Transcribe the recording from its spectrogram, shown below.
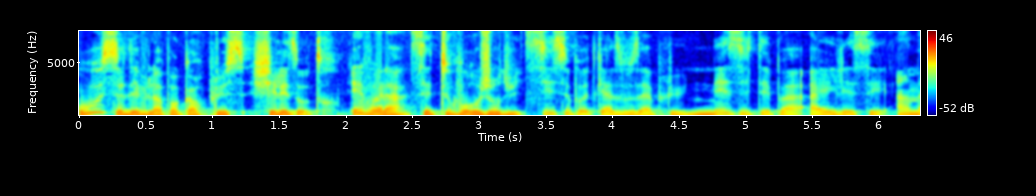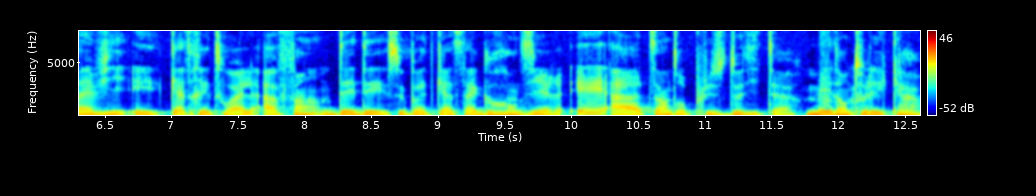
ou se développe encore plus chez les autres. Et voilà, c'est tout pour aujourd'hui. Si ce podcast vous a plu, n'hésitez pas à y laisser un avis et 4 étoiles afin d'aider ce podcast à grandir et à atteindre plus d'auditeurs. Mais dans tous les cas,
